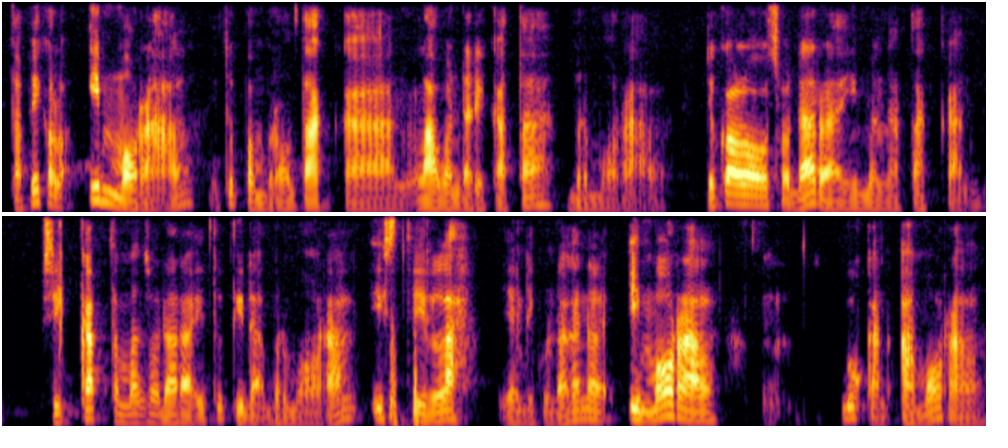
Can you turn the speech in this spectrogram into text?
Tapi kalau immoral itu pemberontakan, lawan dari kata bermoral. Jadi kalau saudara ingin mengatakan sikap teman saudara itu tidak bermoral, istilah yang digunakan adalah immoral, bukan amoral,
